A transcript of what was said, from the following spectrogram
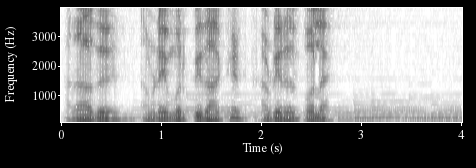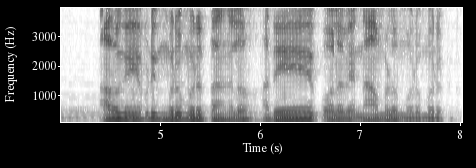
அதாவது நம்முடைய முற்பிதாக்கள் அப்படிங்கிறது போல அவங்க எப்படி முறுமுறுத்தாங்களோ அதே போலவே நாமளும் முறுமுறுக்கணும்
